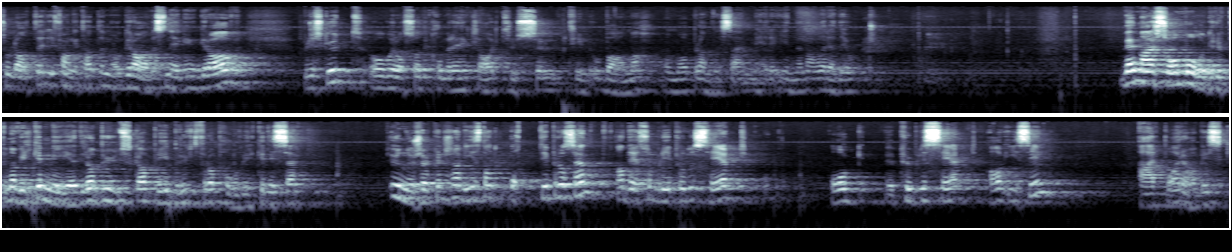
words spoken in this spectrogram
soldater, i fangetatte med å grave sin egen grav, blir skutt, og hvor også det kommer en klar trussel til Obama om å blande seg mer inn enn allerede gjort. Hvem er så målgruppen, og hvilke medier og budskap blir brukt for å påvirke disse? Undersøkelser har vist at 80% av det som blir produsert og publisert av ISIL, er på arabisk.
